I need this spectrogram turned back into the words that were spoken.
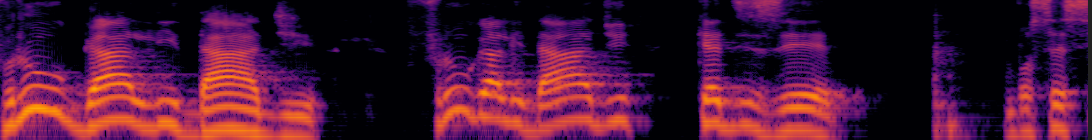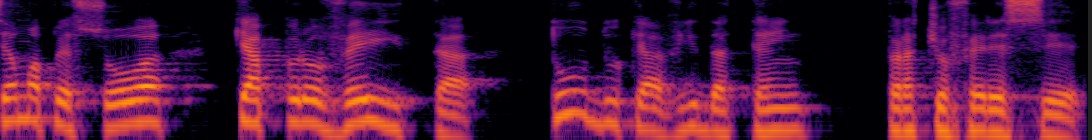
Frugalidade. Frugalidade quer dizer você ser uma pessoa que aproveita tudo que a vida tem para te oferecer.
